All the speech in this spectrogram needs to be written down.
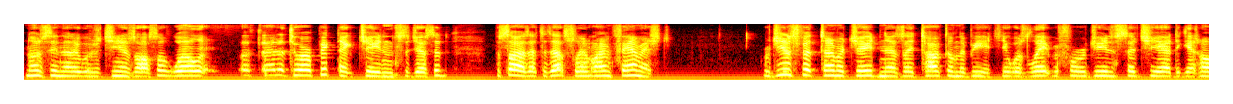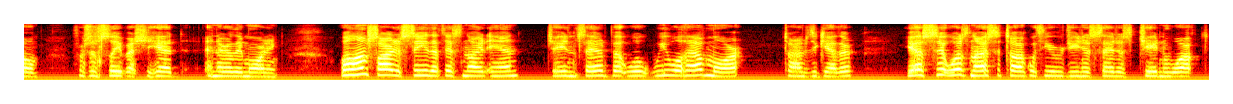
Noticing that it was Regina's also. Well, let's add it to our picnic, Jaden suggested. Besides, after that swim, I'm famished. Regina spent time with Jaden as they talked on the beach. It was late before Regina said she had to get home for some sleep as she had an early morning. Well, I'm sorry to see that this night end, Jaden said, but we'll, we will have more times together. Yes, it was nice to talk with you, Regina said as Jaden walked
